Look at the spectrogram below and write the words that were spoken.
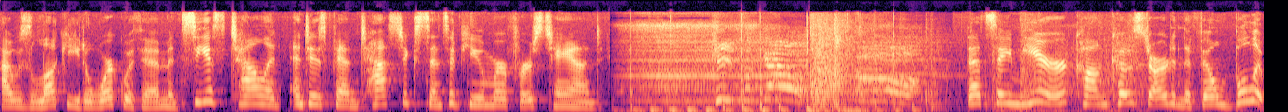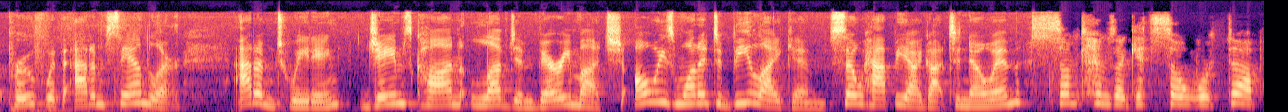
I was lucky to work with him and see his talent and his fantastic sense of humor firsthand. Keep That same year, Caan co-starred in the film Bulletproof with Adam Sandler. Adam tweeting, James Caan loved him very much, always wanted to be like him. So happy I got to know him. Sometimes I get so worked up.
